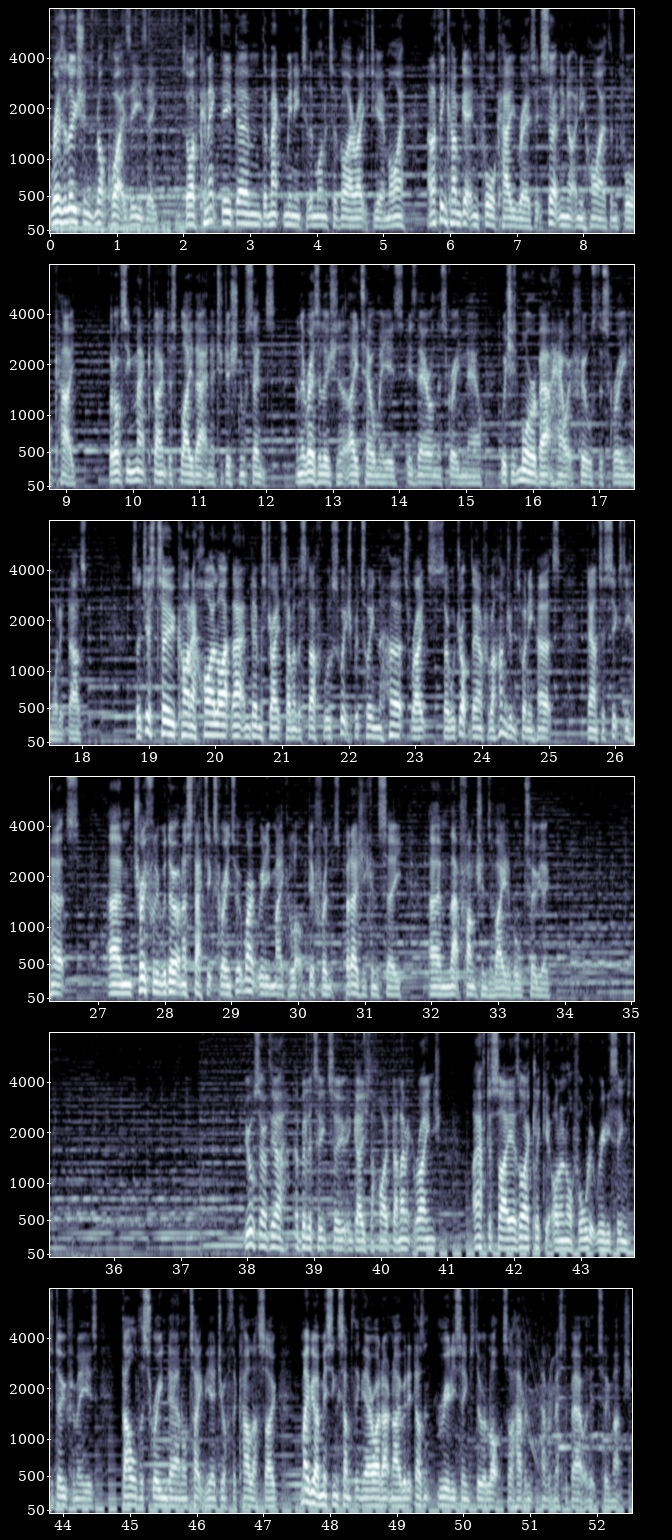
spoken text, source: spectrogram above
Resolution's not quite as easy so I've connected um, the Mac Mini to the monitor via HDMI and I think I'm getting 4K res. It's certainly not any higher than 4K but obviously Mac don't display that in a traditional sense and the resolution that they tell me is, is there on the screen now which is more about how it fills the screen and what it does. So just to kind of highlight that and demonstrate some of the stuff, we'll switch between the Hertz rates. So we'll drop down from 120 Hertz down to 60 Hertz. Um, truthfully, we'll do it on a static screen, so it won't really make a lot of difference. But as you can see, um, that function's available to you. You also have the ability to engage the high dynamic range. I have to say, as I click it on and off, all it really seems to do for me is dull the screen down or take the edge off the colour. So maybe I'm missing something there, I don't know, but it doesn't really seem to do a lot, so I haven't, haven't messed about with it too much.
